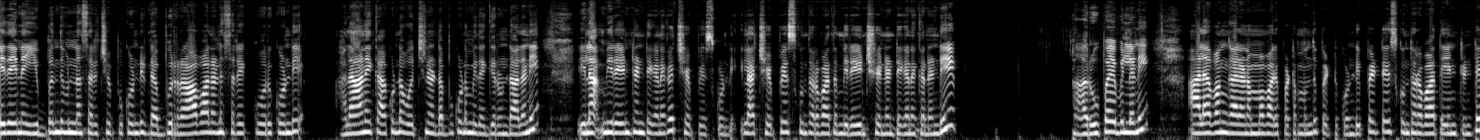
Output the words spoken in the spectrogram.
ఏదైనా ఇబ్బంది ఉన్నా సరే చెప్పుకోండి. డబ్బు రావాలని సరే కోరుకోండి. అలానే కాకుండా వచ్చిన డబ్బు కూడా మీ దగ్గర ఉండాలని ఇలా మీరేంటంటే కనుక చెప్పేసుకోండి. ఇలా చెప్పేసుకున్న తర్వాత మీరు ఏం చేయండి అంటే కనుకనండి ఆ రూపాయి బిల్లని ఆ లవంగాలను అమ్మవారి పట్ట ముందు పెట్టుకోండి. పెట్టేసుకున్న తర్వాత ఏంటంటే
